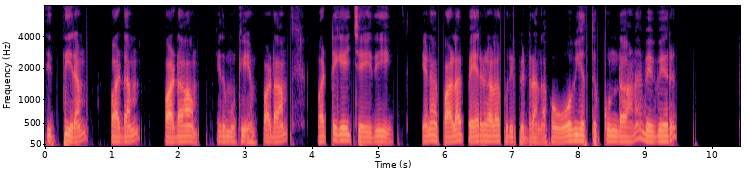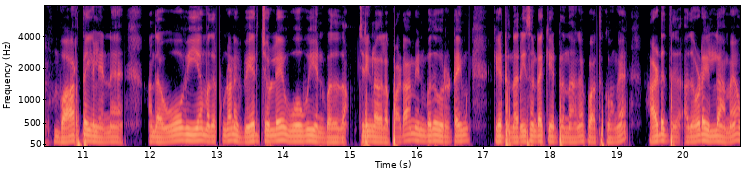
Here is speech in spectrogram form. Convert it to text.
சித்திரம் படம் படாம் இது முக்கியம் படாம் வட்டிகை செய்தி என பல பெயர்களால் குறிப்பிடுறாங்க. அப்போ ஓவியத்துக்குண்டான வெவ்வேறு வார்த்தைகள் என்ன? அந்த ஓவியம் அதற்குண்டான வேர்ச்சொல்லே ஓவு என்பது தான் சரிங்களா? அதில் படாம் என்பது ஒரு டைம் கேட்டிருந்தேன் ரீசெண்டாக கேட்டிருந்தாங்க பார்த்துக்கோங்க. அடுத்து அதோடு இல்லாமல்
